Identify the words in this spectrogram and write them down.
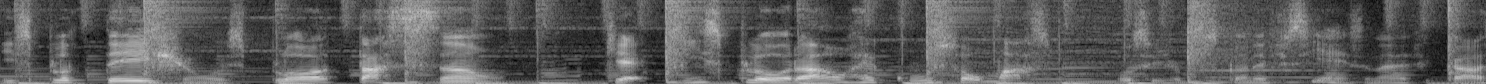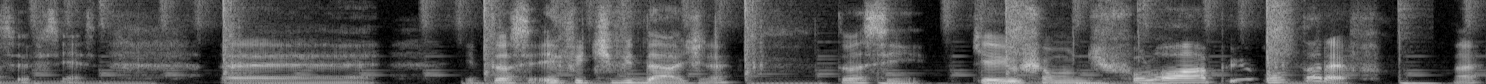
exploitation, ou explotação, que é explorar o recurso ao máximo, ou seja, buscando eficiência, né? Eficácia e eficiência. É... Então, assim, efetividade, né? Então, assim, que aí eu chamo de follow-up ou tarefa, né?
